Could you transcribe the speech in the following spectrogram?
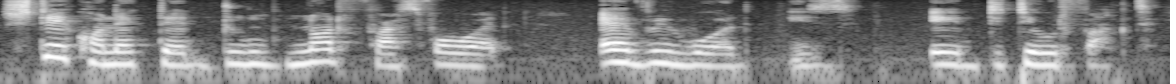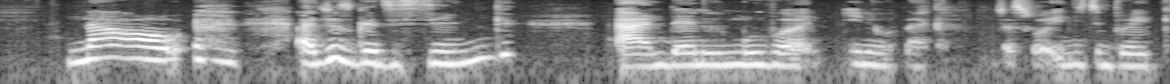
Stay connected. Do not fast forward. Every word is a detailed fact now I'm just going to sing and then we move on, you know, like just for you need to break.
